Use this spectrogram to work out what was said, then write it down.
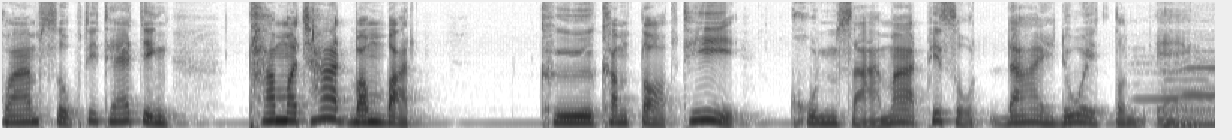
ความสุขที่แท้จริง ธรรมชาติบำบัด คือคำตอบที่คุณสามารถพิสูจน์ได้ด้วยตนเอง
